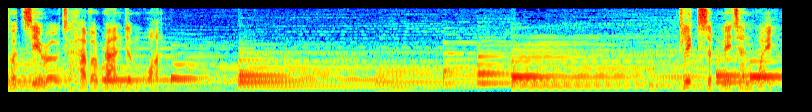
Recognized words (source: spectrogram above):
Put 0 to have a random 1. Click submit and wait.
